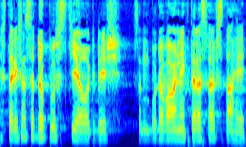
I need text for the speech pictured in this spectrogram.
kterých jsem se dopustil, když jsem budoval některé své vztahy.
